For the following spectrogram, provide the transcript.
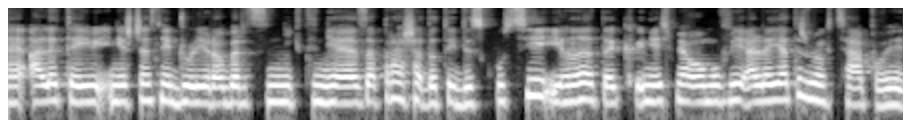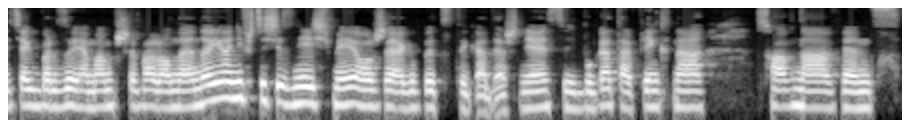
e, ale tej nieszczęsnej Julie Roberts nikt nie zaprasza do tej dyskusji i ona tak nieśmiało mówi, ale ja też bym chciała powiedzieć, jak bardzo ja mam przewalone. No i oni wszyscy się z niej śmieją, że jakby co ty gadasz, nie? Jesteś bogata, piękna, sławna, więc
